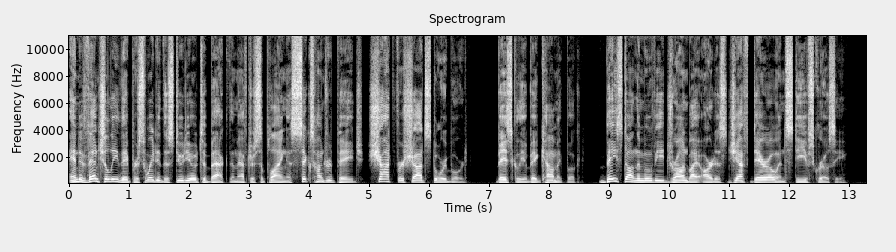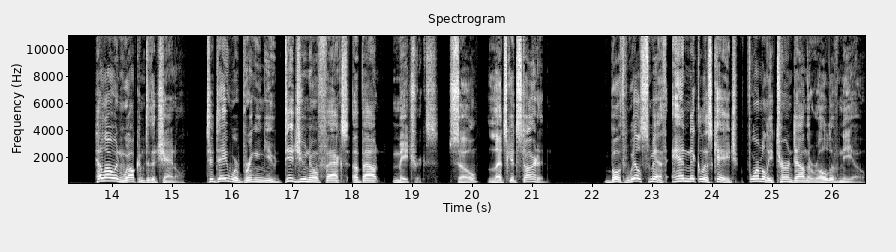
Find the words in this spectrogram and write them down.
And eventually they persuaded the studio to back them after supplying a 600 page, shot for shot storyboard, basically a big comic book, based on the movie drawn by artists Geof Darrow and Steve Skroce. Hello and welcome to the channel. Today we're bringing you Did You Know facts about Matrix. So, let's get started. Both Will Smith and Nicolas Cage formally turned down the role of Neo.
